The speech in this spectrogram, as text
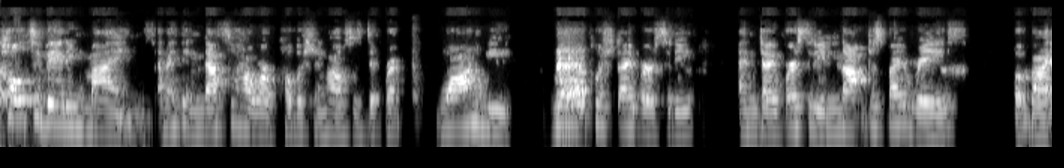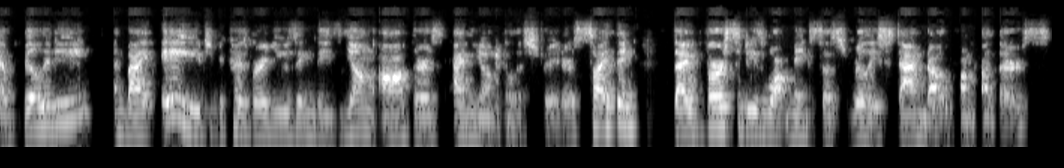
cultivating minds. And I think that's how our publishing house is different. One, we really push diversity and diversity not just by race, but by ability and by age, because we're using these young authors and young illustrators. So I think diversity is what makes us really stand out from others.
